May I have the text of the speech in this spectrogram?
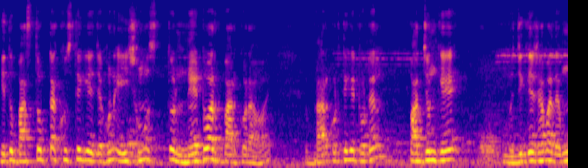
কিন্তু বাস্তবটা খুঁজতে গিয়ে যখন এই সমস্ত নেটওয়ার্ক বার করা হয়, বার করতে গিয়ে টোটাল পাঁচজনকে জিজ্ঞাসাবাদ এবং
